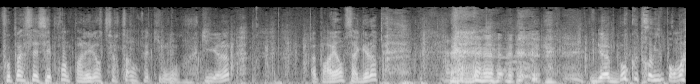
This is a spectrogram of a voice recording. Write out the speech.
faut pas se laisser prendre par les leurs de certains en fait qui, vont, qui galopent. Ah, par exemple, ça galope. Il galope beaucoup trop vite pour moi.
